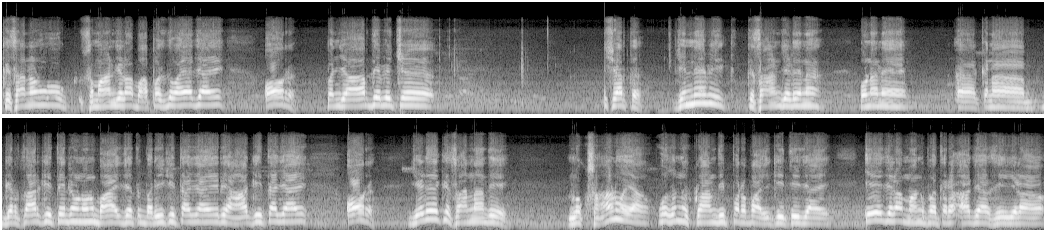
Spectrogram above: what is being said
ਕਿਸਾਨਾਂ ਨੂੰ ਉਹ ਸਮਾਨ ਜਿਹੜਾ ਵਾਪਸ ਦਵਾਇਆ ਜਾਏ ਔਰ ਪੰਜਾਬ ਦੇ ਵਿੱਚ ਸ਼ਰਤ ਜਿੰਨੇ ਵੀ ਕਿਸਾਨ ਜਿਹੜੇ ਨਾ ਉਹਨਾਂ ਨੇ ਅਹ, ਕਨਾ ਗ੍ਰਿਫਤਾਰ ਕੀਤੇ ਨੇ ਉਹਨਾਂ ਨੂੰ ਬਾਇਜ਼ਤ ਬਰੀ ਕੀਤਾ ਜਾਏ ਰਿਹਾ ਕੀਤਾ ਜਾਏ ਔਰ ਜਿਹੜੇ ਕਿਸਾਨਾਂ ਦੇ ਨੁਕਸਾਨ ਹੋਇਆ ਉਸ ਨੁਕਸਾਨ ਦੀ ਭਰਪਾਈ ਕੀਤੀ ਜਾਏ। ਇਹ ਜਿਹੜਾ ਮੰਗ ਪੱਤਰ ਅੱਜ ਅਸੀਂ ਜਿਹੜਾ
